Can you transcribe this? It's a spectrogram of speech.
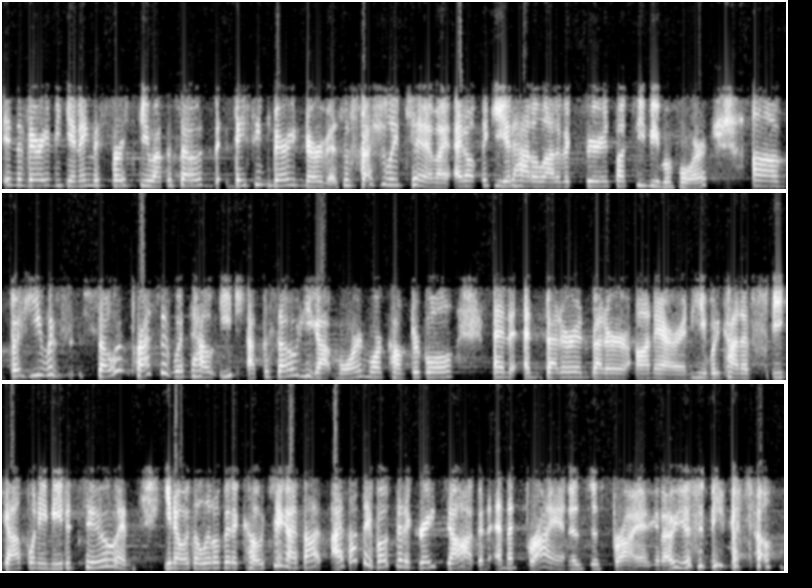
in the very beginning, the first few episodes, they seemed very nervous, especially Tim. I, I don't think he had had a lot of experience on TV before. Um, but he was so impressive with how each episode he got more and more comfortable comfortable and and better and better on air and he would kind of speak up when he needed to. And you know with a little bit of coaching I thought I thought they both did a great job. And and then Brian is just Brian you know he doesn't need much help.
